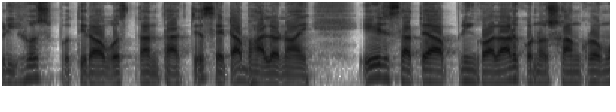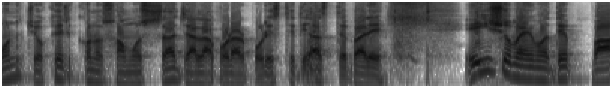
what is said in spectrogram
বৃহস্পতির অবস্থান থাকছে, সেটা ভালো নয়। এর সাথে আপনি গলার কোনো সংক্রমণ, চোখের কোনো সমস্যা, জ্বালা পড়ার পরিস্থিতি আসতে পারে। এই সময়ের মধ্যে পা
